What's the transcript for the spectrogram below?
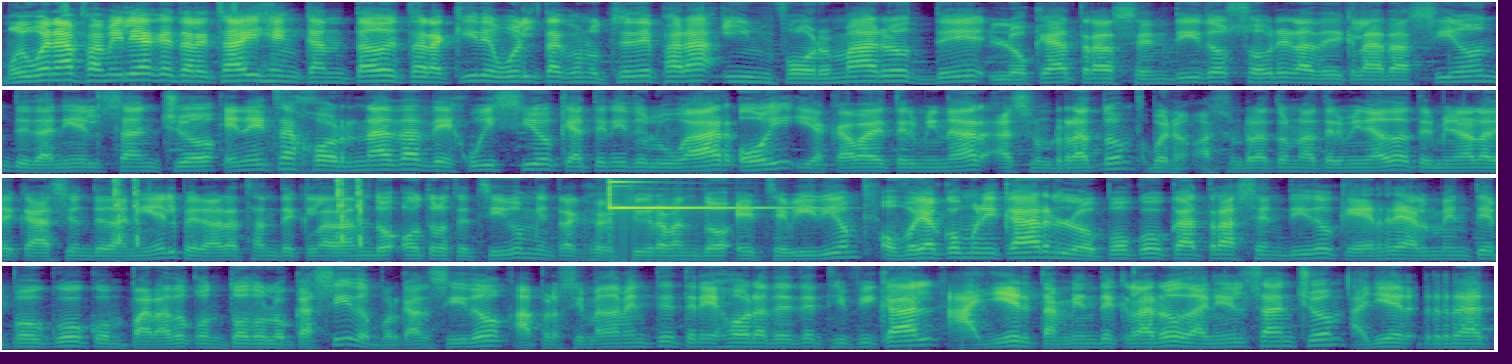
Muy buenas familia, ¿qué tal estáis? Encantado de estar aquí de vuelta con ustedes para informaros de lo que ha trascendido sobre la declaración de Daniel Sancho en esta jornada de juicio que ha tenido lugar hoy y acaba de terminar hace un rato. Bueno, hace un rato no ha terminado, ha terminado la declaración de Daniel, pero ahora están declarando otros testigos mientras que os estoy grabando este vídeo. Os voy a comunicar lo poco que ha trascendido, que es realmente poco comparado con todo lo que ha sido, porque han sido aproximadamente tres horas de testificar. Ayer también declaró Daniel Sancho, ayer ratificó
